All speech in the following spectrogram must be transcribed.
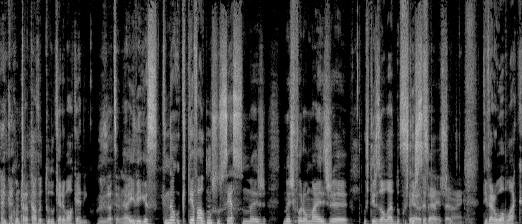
em que contratava tudo o que era balcânico. Exatamente. Ah, e diga-se que, não, que teve algum sucesso, mas, mas foram mais ah, os tiros ao lado do que os tiros Certo, certeiros. certo, não é? Tiveram o Oblak,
